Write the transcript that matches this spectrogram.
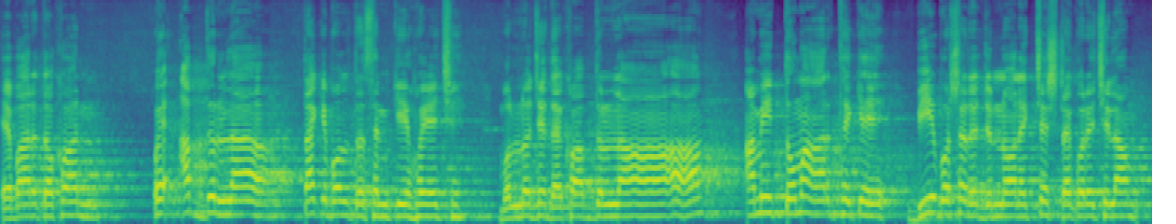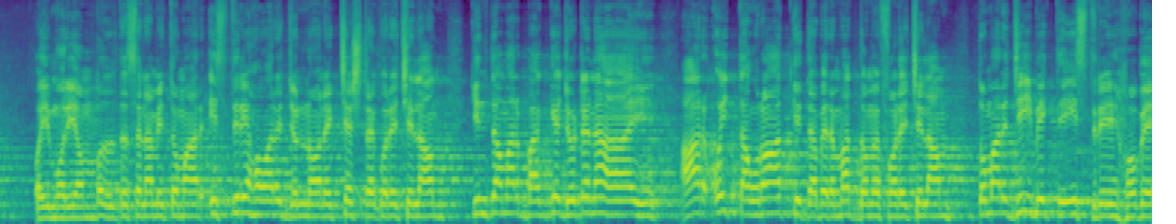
এবার তখন ওই আবদুল্লাহ তাকে বলতেছেন, কি হয়েছে? বলল যে, দেখো আবদুল্লাহ, আমি তোমার থেকে বিয়ে বসার জন্য অনেক চেষ্টা করেছিলাম। ওই মরিয়ম বলতেছেন, আমি তোমার স্ত্রী হওয়ার জন্য অনেক চেষ্টা করেছিলাম, কিন্তু আমার ভাগ্যে জোটে নাই, আর ওই তাওরাত কিতাবের মাধ্যমে পড়েছিলাম। তোমার যেই ব্যক্তি স্ত্রী হবে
